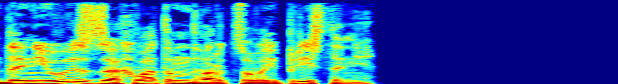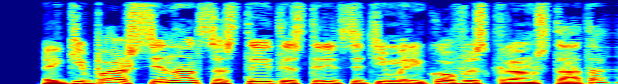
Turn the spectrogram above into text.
до Невы с захватом Дворцовой пристани. Экипаж «Сенат» состоит из 30 моряков из Кронштадта,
